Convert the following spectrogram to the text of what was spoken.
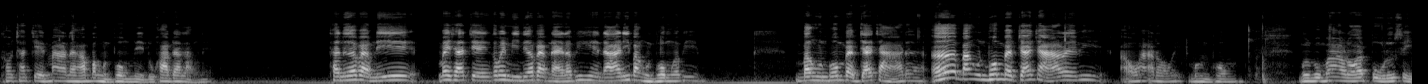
เขาชัดเจนมากนะครับบางขุนพรมนี่ดูคราบด้านหลังเนี่ยถ้าเนื้อแบบนี้ ไม่ชัดเจนก็ไม่มีเนื้อแบบไหนแล้วพี่นะอันนี้บางขุนพรมครับพี่ บางขุนพรมแบบจ๋าๆเลยเออบางขุนพรมแบบจ๋าๆเลยพี่เอาห้าร้อยบางขุนพรมบางขุนพรมห้าร้อยปู่ฤาษี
